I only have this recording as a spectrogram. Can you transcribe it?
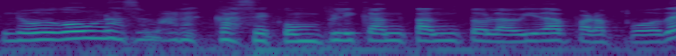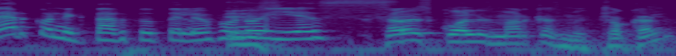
Luego unas marcas se complican tanto la vida para poder conectar tu teléfono Es- y es... ¿Sabes cuáles marcas me chocan?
